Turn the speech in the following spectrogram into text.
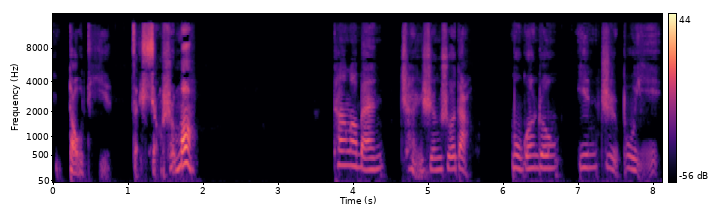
你到底在想什么？汤老板沉声说道，目光中阴鸷不已。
